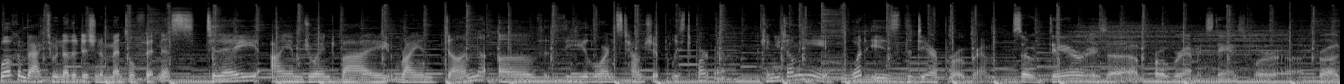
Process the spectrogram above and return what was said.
Welcome back to another edition of Mental Fitness. Today I am joined by Ryan Dunn of the Lawrence Township Police Department. Can you tell me what is the DARE program? So DARE is a program. It stands for uh, Drug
